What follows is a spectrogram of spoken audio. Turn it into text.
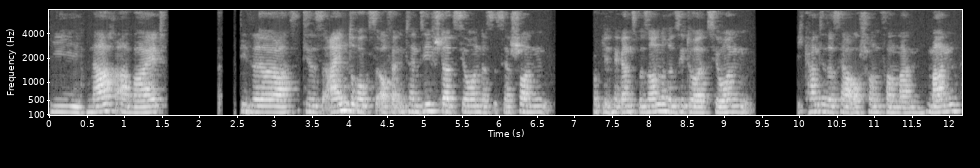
die Nacharbeit dieser, dieses Eindrucks auf der Intensivstation, das ist ja schon wirklich eine ganz besondere Situation. Ich kannte das ja auch schon von meinem Mann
